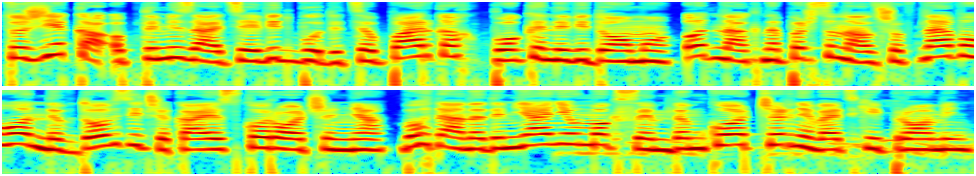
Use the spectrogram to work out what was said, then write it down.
Тож яка оптимізація відбудеться в парках, поки невідомо. Однак на персонал жовтневого невдовзі чекає скорочення. Богдана Дем'янів, Максим Демко, Чернівецький промінь.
